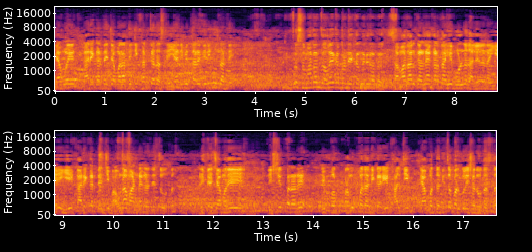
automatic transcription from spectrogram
त्यामुळे कार्यकर्त्यांच्या मनात जी खतखत असते या निमित्ताने ती निघून जाते. तुमचं समाधान झालंय का पण एकंदरीत आता? समाधान करण्याकरता हे बोलणं झालेलं नाहीये. ही कार्यकर्त्यांची भावना मांडणं गरजेचं होतं. आणि त्याच्यामध्ये निश्चितपणाने ही प्रमुख पदाधिकारी आहे. खालची त्या पद्धतीचं पर्क्युलेशन होत असतं.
